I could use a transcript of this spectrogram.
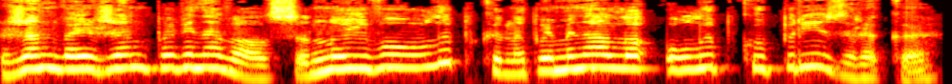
Жан Вальжан повиновался, но его улыбка напоминала улыбку призрака.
